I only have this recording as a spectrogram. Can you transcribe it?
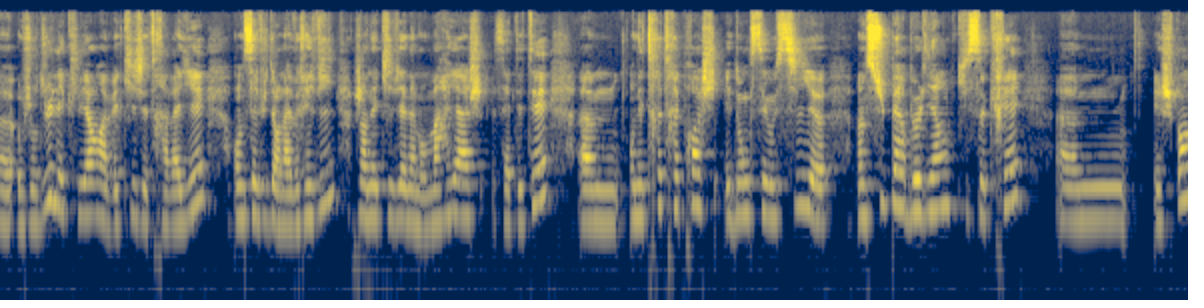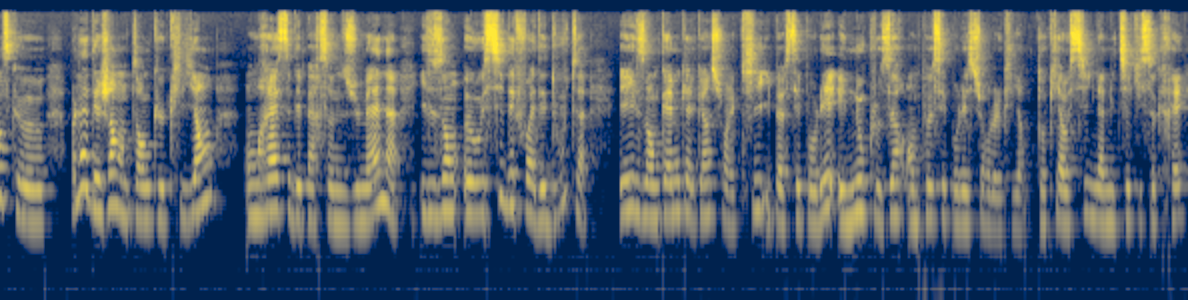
Euh, Aujourd'hui, les clients avec qui j'ai travaillé, on s'est vu dans la vraie vie. J'en ai qui viennent à mon mariage cet été. Euh, on est très très proches et donc c'est aussi euh, un superbe lien qui se crée. Et je pense que voilà déjà en tant que client, on reste des personnes humaines, ils ont eux aussi des fois des doutes et ils ont quand même quelqu'un sur qui ils peuvent s'épauler et nous, closers, on peut s'épauler sur le client. Donc il y a aussi une amitié qui se crée,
